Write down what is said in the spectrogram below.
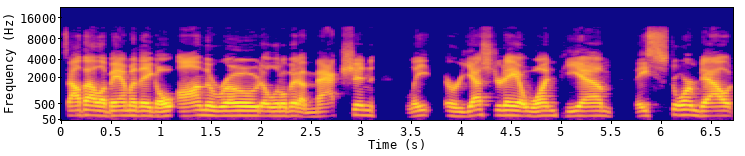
South Alabama, they go on the road, a little bit of action late or yesterday at 1 p.m. They stormed out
